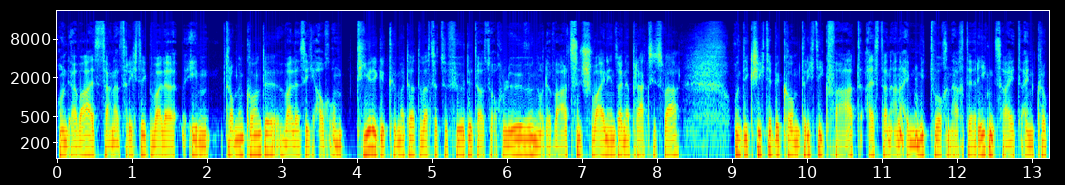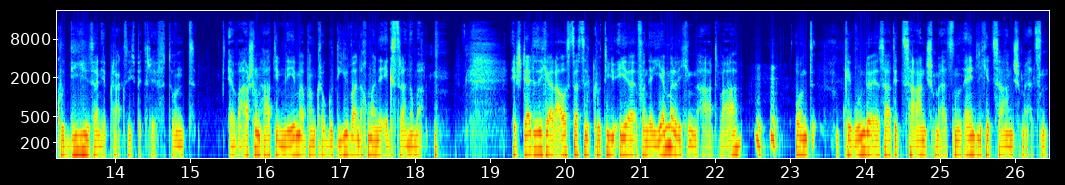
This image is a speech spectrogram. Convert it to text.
Und er war als Zahnarzt richtig, weil er eben trommeln konnte, weil er sich auch um Tiere gekümmert hat, was dazu führte, dass auch Löwen oder Warzenschweine in seiner Praxis war. Und die Geschichte bekommt richtig Fahrt, als dann an einem Mittwoch nach der Regenzeit ein Krokodil seine Praxis betrifft. Und er war schon hart im Nehmen, aber ein Krokodil war nochmal eine Extranummer. Es stellte sich heraus, dass das Krokodil eher von der jämmerlichen Art war. Und gewunder, es hatte Zahnschmerzen und endliche Zahnschmerzen.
